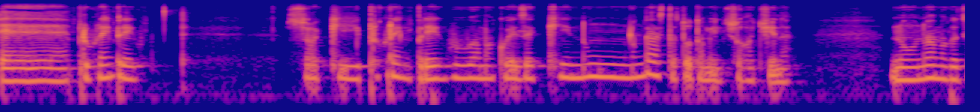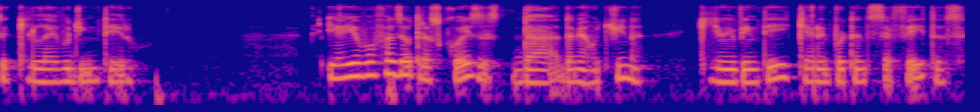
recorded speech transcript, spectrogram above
é procurar emprego. Só que procurar emprego é uma coisa que não, não gasta totalmente sua rotina. Não, não é uma coisa que leva o dia inteiro. E aí eu vou fazer outras coisas da, da minha rotina que eu inventei, que eram importantes ser feitas,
